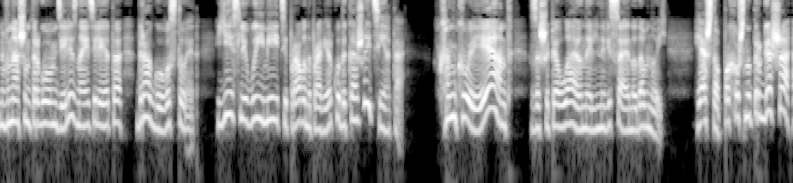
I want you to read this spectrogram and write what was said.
В нашем торговом деле, знаете ли, это дорогого стоит. Если вы имеете право на проверку, докажите это. «Конкурент!» — зашипел Лайонель, нависая надо мной. «Я что, похож на торгаша?»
